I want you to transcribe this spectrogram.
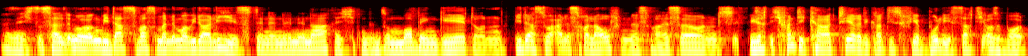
weiß nicht, es ist halt immer irgendwie das, was man immer wieder liest in den, in den Nachrichten, wenn so Mobbing geht und wie das so alles verlaufen ist, weißt du. Und wie gesagt, ich fand die Charaktere, die gerade diese vier Bullies, dachte ich auch so, boah,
